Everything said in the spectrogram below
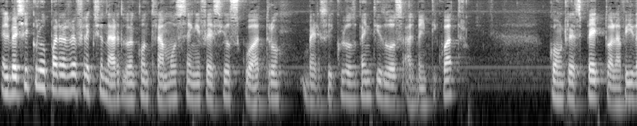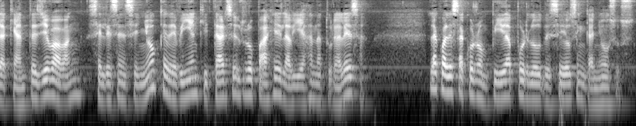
El versículo para reflexionar lo encontramos en Efesios 4, versículos 22 al 24. Con respecto a la vida que antes llevaban, se les enseñó que debían quitarse el ropaje de la vieja naturaleza, la cual está corrompida por los deseos engañosos,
